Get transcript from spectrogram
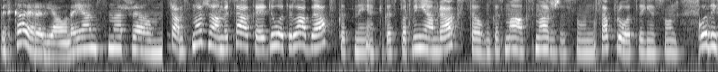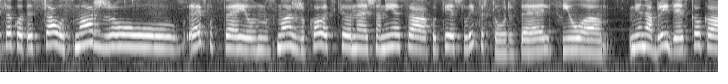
Bet kā ir ar jaunajām smaržām? Tām smaržām ir tā, ka ir ļoti labi apskatnieki, kas par viņām raksta un kas māca smaržas un saprot viņas. Un, godīgi sakot, es savu smaržu epopēju un smaržu kolekcionēšanu iesāku tieši literatūras dēļ, jo vienā brīdī es kaut kā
